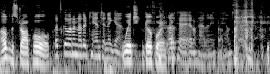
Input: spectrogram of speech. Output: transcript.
of the straw poll, Let's go on another tangent again. which go for it. Okay, I don't have anything. I'm sorry.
